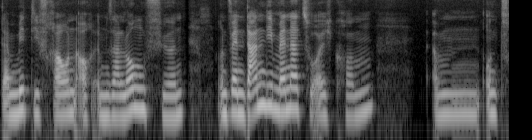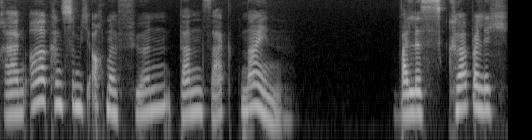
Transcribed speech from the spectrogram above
damit die Frauen auch im Salon führen. Und wenn dann die Männer zu euch kommen ähm, und fragen, oh, kannst du mich auch mal führen, dann sagt nein. Weil es körperlich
